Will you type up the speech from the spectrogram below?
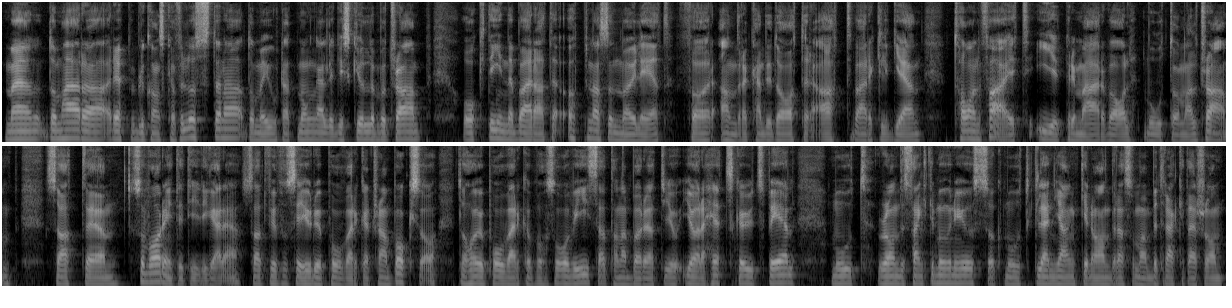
Men de här eh, republikanska förlusterna, de har gjort att många lägger skulden på Trump och det innebär att det öppnas en möjlighet för andra kandidater att verkligen ta en fight i ett primärval mot Donald Trump. Så att eh, så var det inte tidigare, så att vi får se hur det påverkar Trump också. Det har ju påverkat på så vis att han har börjat göra hetska utspel mot Ron DeSanctimonious och mot Glenn Youngkin och andra som man betraktar som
